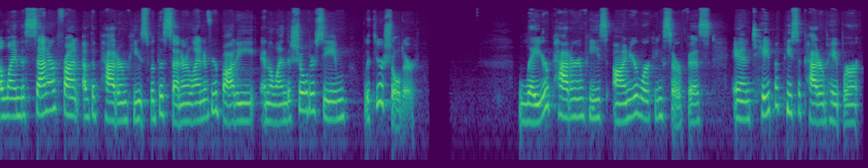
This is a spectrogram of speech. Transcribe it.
Align the center front of the pattern piece with the center line of your body and align the shoulder seam with your shoulder. Lay your pattern piece on your working surface and tape a piece of pattern paper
